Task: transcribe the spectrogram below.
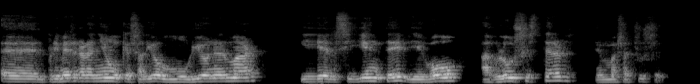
eh, el primer garañón que salió murió en el mar y el siguiente llegó a Gloucester, en Massachusetts.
